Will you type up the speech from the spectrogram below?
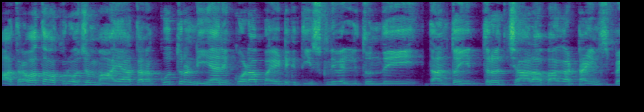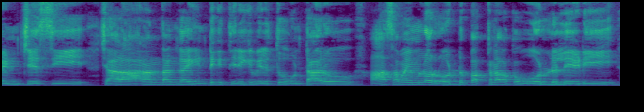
ఆ తర్వాత ఒక రోజు మాయా తన కూతురు నియాని కూడా బయటికి తీసుకుని వెళ్తుంది. దాంతో ఇద్దరు చాలా బాగా టైం స్పెండ్ చేసి చాలా ఆనందంగా ఇంటికి తిరిగి వెళుతూ ఉంటారు. ఆ సమయంలో రోడ్డు పక్కన ఒక ఓల్డ్ లేడీ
